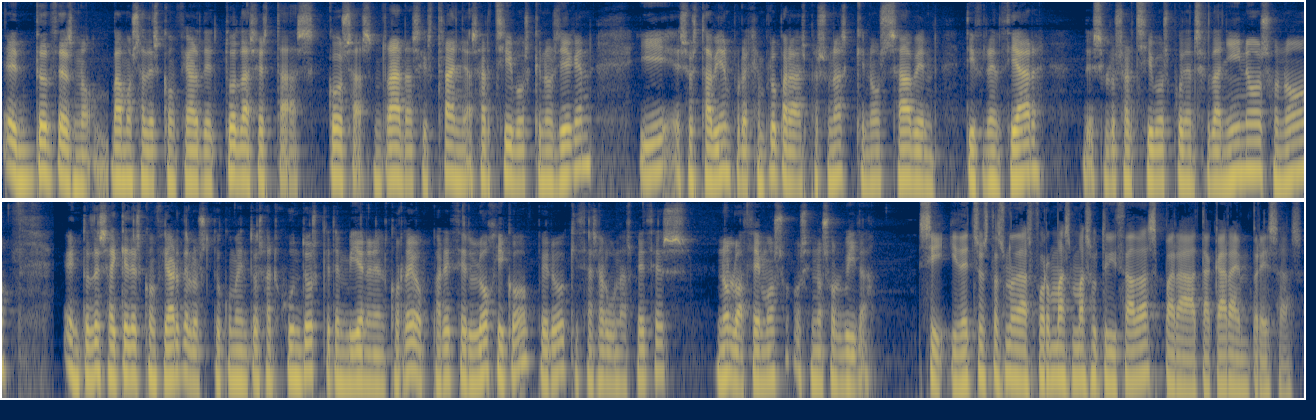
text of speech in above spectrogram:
Entonces no, vamos a desconfiar de todas estas cosas raras, extrañas, archivos que nos lleguen y eso está bien, por ejemplo, para las personas que no saben diferenciar de si los archivos pueden ser dañinos o no. Entonces hay que desconfiar de los documentos adjuntos que te envíen en el correo. Parece lógico, pero quizás algunas veces no lo hacemos o se nos olvida. Sí, y de hecho esta es una de las formas más utilizadas para atacar a empresas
